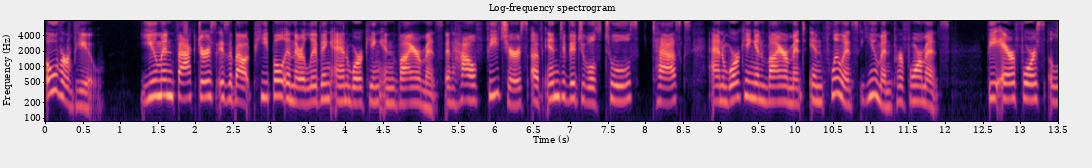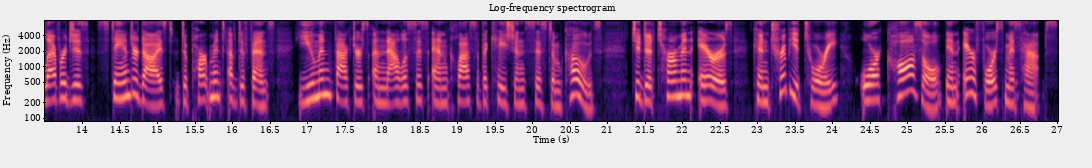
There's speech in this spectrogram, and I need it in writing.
Overview Human factors is about people in their living and working environments and how features of individuals' tools, tasks, and working environment influence human performance the Air Force leverages standardized Department of Defense human factors analysis and classification system codes to determine errors contributory or causal in Air Force mishaps.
